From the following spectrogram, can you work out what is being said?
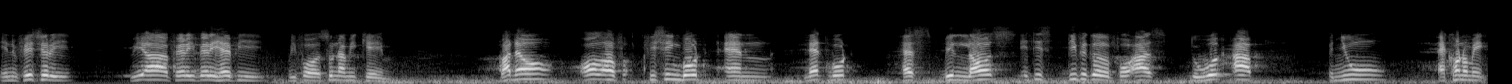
in fishery, we are very very happy before tsunami came. But now all of fishing boat and net boat has been lost. It is difficult for us to work up a new economic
